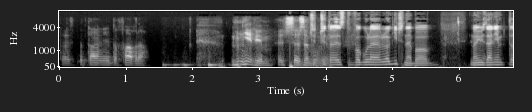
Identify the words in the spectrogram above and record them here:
To jest pytanie do Fawra. Nie wiem, szczerze czy, mówiąc. Czy to jest w ogóle logiczne, bo moim zdaniem to,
